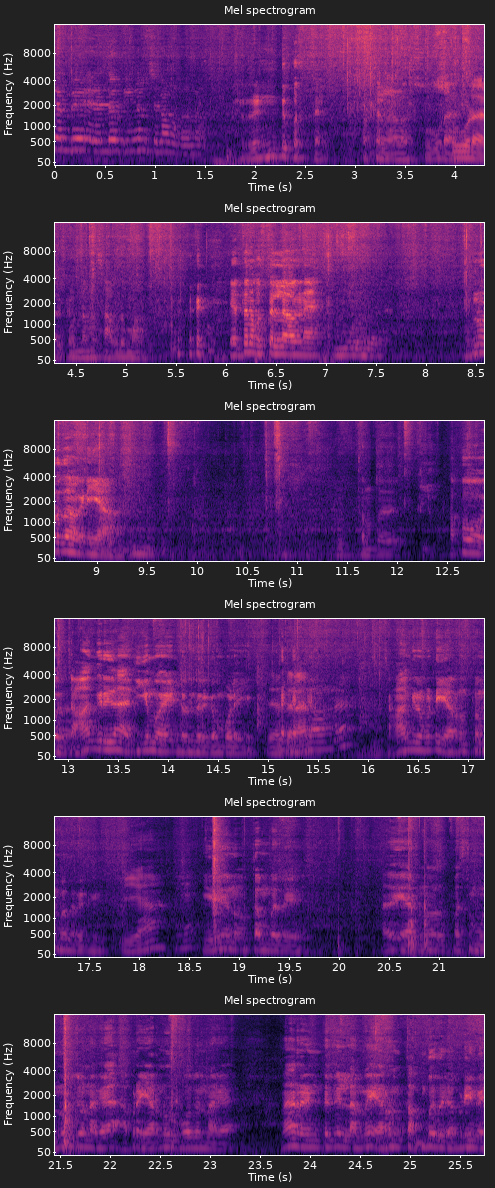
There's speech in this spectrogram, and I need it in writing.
ரெண்டு ரெண்டு கிங்டம் சின்ன கொண்டு ரெண்டு பஸ்தல் பஸ்தல் நல்லா சூடா சூடா இருக்கு. நம்ம சாப்பிடுமா எத்தனை பஸ்தல்ல வாங்கினேன் இன்னொரு தான் வாங்கினியா நூத்தம்பது அப்போ ஜாங்கிரி தான் அதிகமா வாங்கிட்டு வந்திருக்கேன் போல ஜாங்கிரி மட்டும் இரநூத்தம்பது இருக்கு. ஏன்? இது நூற்றம்பது அது இரநூறு. ஃபஸ்ட் முந்நூறு சொன்னாங்க அப்புறம் இரநூறு போதுன்னாங்க. நான் ரெண்டுக்கு இல்லாமல் இரநூத்தம்பது அப்படின்னு.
